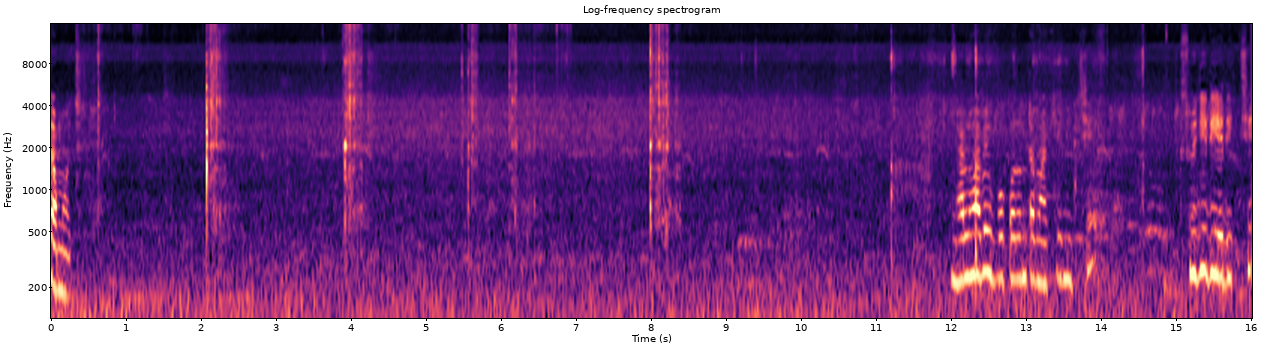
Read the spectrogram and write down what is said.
চামচ। ভালোভাবে উপকরণটা মাখিয়ে নিচ্ছি। সুজি দিয়ে দিচ্ছি।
